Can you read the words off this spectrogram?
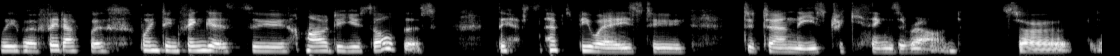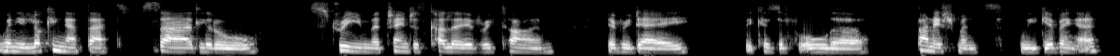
we were fed up with pointing fingers to how do you solve this? There have to be ways to to turn these tricky things around. So when you're looking at that sad little stream that changes color every time, every day because of all the punishments we're giving it.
